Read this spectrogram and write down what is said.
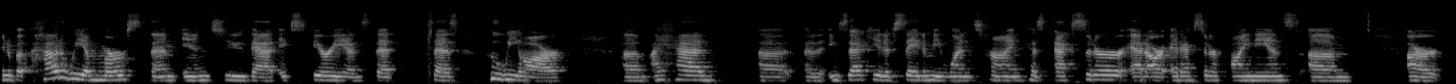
you know but how do we immerse them into that experience that says who we are? Um, i had uh, an executive say to me one time because exeter at our at exeter finance um, our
